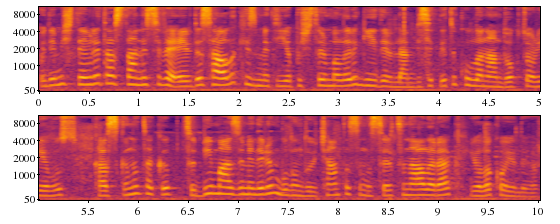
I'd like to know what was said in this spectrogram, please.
Ödemiş Devlet Hastanesi ve evde sağlık hizmeti yapıştırmaları giydirilen bisikleti kullanan Doktor Yavuz, kaskını takıp tıbbi malzemelerin bulunduğu çantasını sırtına alarak yola koyuluyor.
